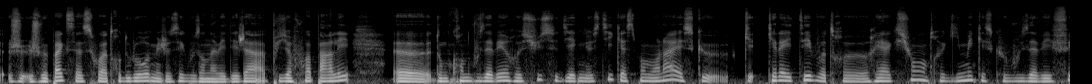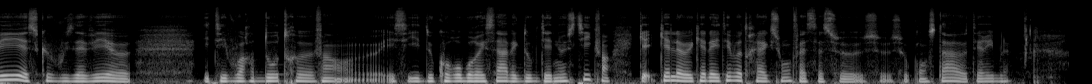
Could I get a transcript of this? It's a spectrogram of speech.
je ne veux pas que ça soit trop douloureux, mais je sais que vous en avez déjà plusieurs fois parlé. Euh, donc quand vous avez reçu ce diagnostic à ce moment-là, est-ce que quelle a été votre réaction entre guillemets? Qu'est-ce que vous avez fait? Est-ce que vous avez euh, été voir d'autres, enfin essayer de corroborer ça avec d'autres diagnostics? Enfin, quelle, quelle, a été votre réaction face à ce, ce constat terrible?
